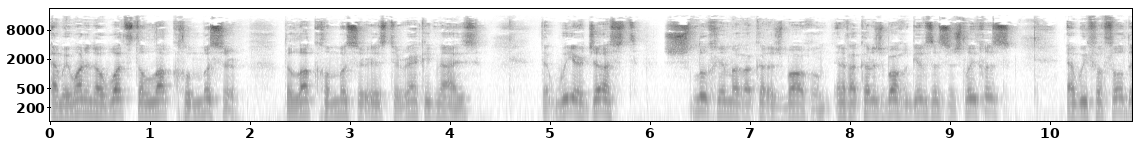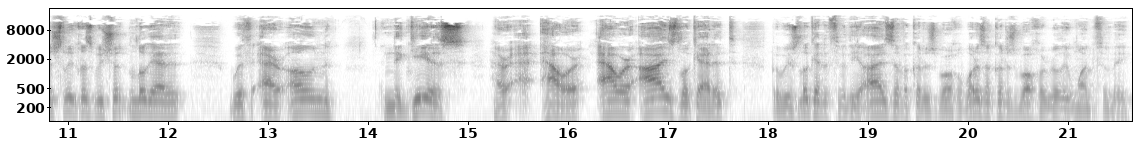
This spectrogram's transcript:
and we want to know what's the Lakhum Musar. The Lakhum Musar is to recognize that we are just shluchim of HaKadosh Baruch Hu. And if HaKadosh Baruch Hu gives us a shlichus, and we fulfill the shlichus, we shouldn't look at it with our own negias, how, our, our eyes look at it, but we should look at it through the eyes of a Kaddish Baruch Hu. What does a Kaddish Baruch Hu really want for me?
